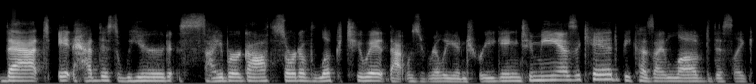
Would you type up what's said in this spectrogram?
that it had this weird cyber goth sort of look to it that was really intriguing to me as a kid because I loved this like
